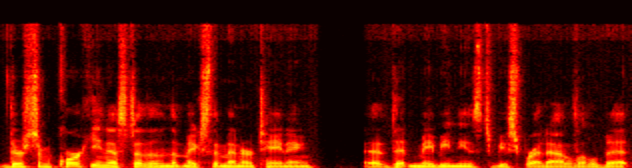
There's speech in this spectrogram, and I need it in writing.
there's some quirkiness to them that makes them entertaining uh, that maybe needs to be spread out a little bit.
